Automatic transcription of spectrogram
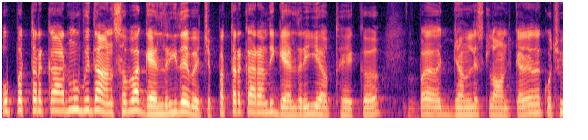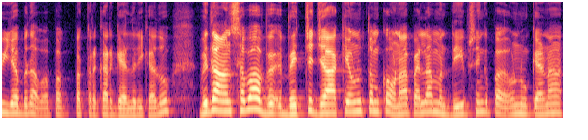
ਉਹ ਪੱਤਰਕਾਰ ਨੂੰ ਵਿਧਾਨ ਸਭਾ ਗੈਲਰੀ ਦੇ ਵਿੱਚ, ਪੱਤਰਕਾਰਾਂ ਦੀ ਗੈਲਰੀ ਹੈ ਉੱਥੇ ਇੱਕ ਜਰਨਲਿਸਟ ਲਾਂਚ ਕਹਿੰਦੇ ਨੇ ਕੁਝ ਵੀ ਜਾਂ ਵਿਧਾ- ਪ- ਪੱਤਰਕਾਰ ਗੈਲਰੀ ਕਹਿ ਦੋ, ਵਿਧਾਨ ਸਭਾ ਵਿ- ਵਿੱਚ ਜਾ ਕੇ ਉਹਨੂੰ ਧਮਕਾਉਣਾ, ਪਹਿਲਾਂ ਮਨਦੀਪ ਸਿੰਘ ਪ- ਉਹਨੂੰ ਕਹਿਣਾ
